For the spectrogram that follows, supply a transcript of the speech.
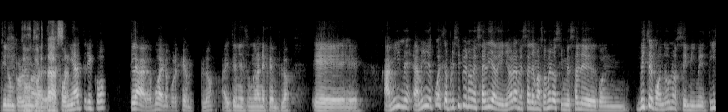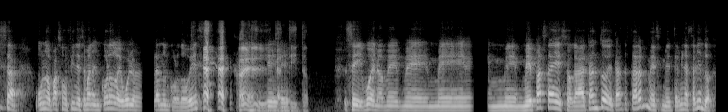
tiene un problema foniátrico. Claro, bueno, por ejemplo, ahí tenés un gran ejemplo. Eh, a mí, me, a mí me cuesta, al principio no me salía bien y ahora me sale más o menos y me sale con... ¿Viste cuando uno se mimetiza? Uno pasa un fin de semana en Córdoba y vuelve hablando en cordobés. con el eh, cantito. Sí, bueno, me, me, pasa eso, cada tanto de tanto estar me, termina saliendo.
